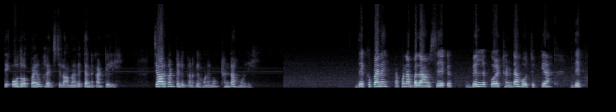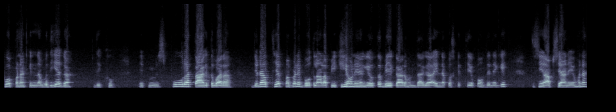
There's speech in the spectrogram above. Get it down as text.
ਤੇ ਉਦੋਂ ਆਪਾਂ ਇਹਨੂੰ ਫ੍ਰਿਜ ਚ ਲਾਵਾਂਗੇ 3 ਘੰਟੇ ਲਈ। 4 ਘੰਟੇ ਲੱਗਣਗੇ ਹੁਣ ਇਹਨੂੰ ਠੰਡਾ ਹੋਣ ਲਈ। ਦੇਖੋ ਭੈਣੇ ਆਪਣਾ ਬਦਾਮ ਸ਼ੇਕ ਬਿਲਕੁਲ ਠੰਡਾ ਹੋ ਚੁੱਕਿਆ। ਦੇਖੋ ਆਪਣਾ ਕਿੰਨਾ ਵਧੀਆਗਾ। ਦੇਖੋ, ਇਹ ਪੂਰਾ ਤਾਕਤਵਾਰਾ ਜਿਹੜਾ ਉੱਥੇ ਆਪਾਂ ਭੈਣੇ ਬੋਤਲਾਂ ਵਾਲਾ ਪੀ ਕੇ ਆਉਣੇ ਆਂਗੇ ਉਹ ਤਾਂ ਬੇਕਾਰ ਹੁੰਦਾਗਾ। ਇੰਨਾ ਕੁਛ ਕਿੱਥੇ ਉਹ ਪਾਉਂਦੇ ਨੇਗੇ? ਤੁਸੀਂ ਆਪ ਸਿਆਣੇ ਹੋ, ਹਨਾ?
